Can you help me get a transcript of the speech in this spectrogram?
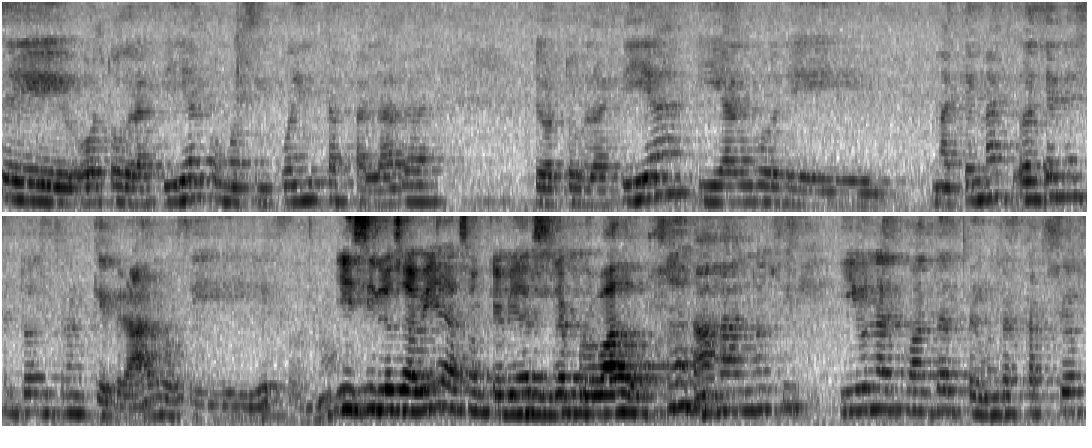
eh, ortografía, como 50 palabras de ortografía y algo de matemáticas. O sea, en ese entonces eran quebrados y eso, ¿no? Y si lo sabías, aunque habías Y- reprobado. Ajá, no, sí. Y unas cuantas preguntas capciosas,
